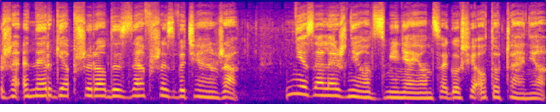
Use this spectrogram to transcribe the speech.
że energia przyrody zawsze zwycięża, niezależnie od zmieniającego się otoczenia.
